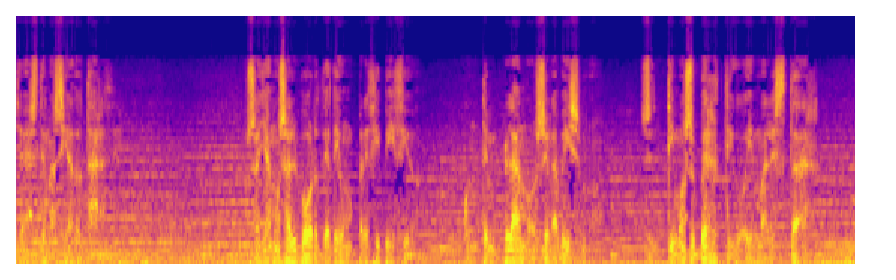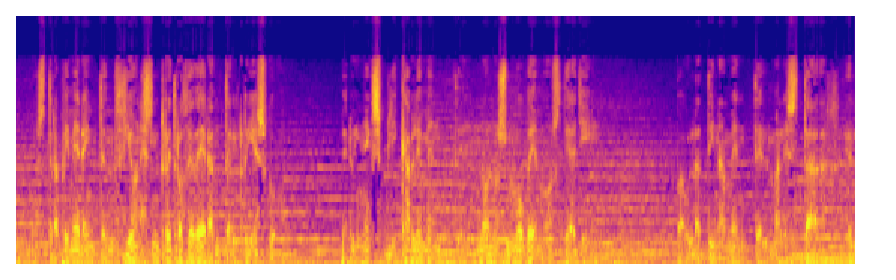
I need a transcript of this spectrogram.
ya es demasiado tarde. Nos hallamos al borde de un precipicio. Contemplamos el abismo. Sentimos vértigo y malestar. Nuestra primera intención es retroceder ante el riesgo, pero inexplicablemente no nos movemos de allí. Paulatinamente el malestar, el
